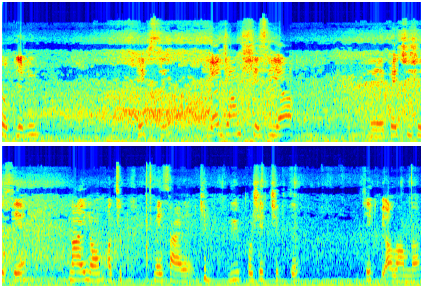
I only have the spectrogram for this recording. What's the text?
Çöplerin hepsi ya cam şişesi ya e, pet şişesi, naylon, atık vesaire. İki büyük poşet çıktı. Tek bir alandan.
